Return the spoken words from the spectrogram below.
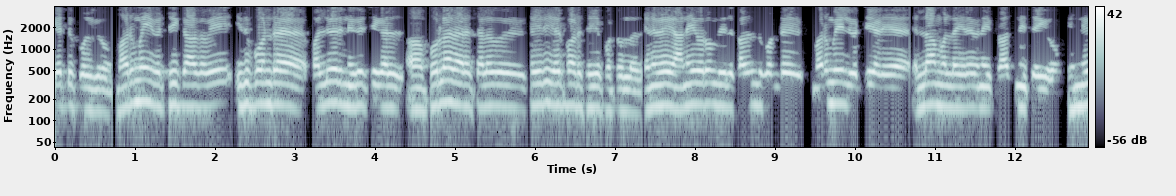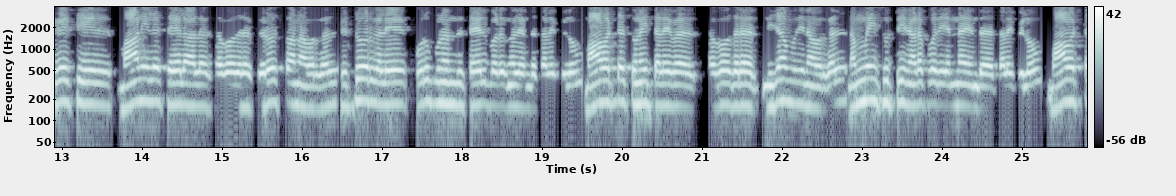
கேட்டுக்கொள்கிறோம். மறுமை வெற்றிக்காகவே இது போன்ற பல்வேறு நிகழ்ச்சிகள் பொருளாதார செலவு செய்து ஏற்பாடு செய்யப்பட்டுள்ளது. எனவே அனைவரும் இதில் கலந்து கொண்டு மறுமையில் வெற்றி அடைய எல்லாம் வல்ல இறைவனை பிரார்த்தனை செய்கிறோம். இந்நிகழ்ச்சியில் மாநில செயலாளர் சகோதரர் பெரோஸ்கான் அவர்கள் பெற்றோர்களே பொறுப்புணர்ந்து செயல்படுங்கள் என்ற தலைப்பிலும் மாவட்ட துணைத் தலைவர் சகோதரர் நிஜாமுதீன் அவர்கள் நம்மை சுற்றி நடப்பது என்ன என்ற தலைப்பிலும் மாவட்ட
